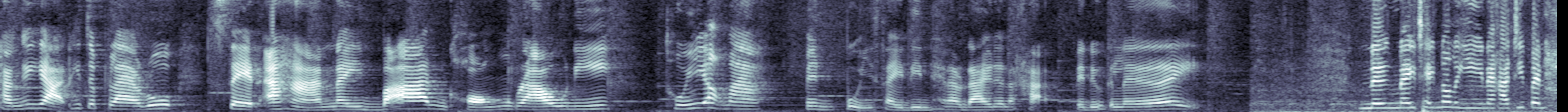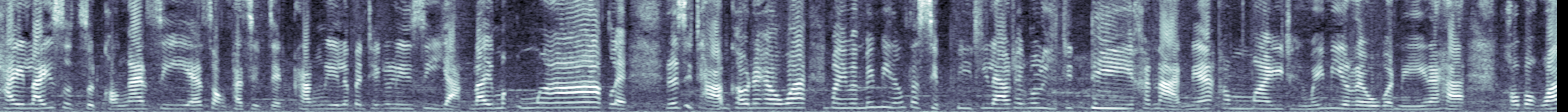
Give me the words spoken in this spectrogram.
ถังขยะที่จะแปลรูปเศษอาหารในบ้านของเรานี้ ทุยออกมาเป็นปุ๋ยใส่ดินให้เราได้ด้วยล่ะค่ะ ไปดูกันเลย หนึ่งในเทคโนโลยีนะคะที่เป็นไฮไลท์สุด ๆ ของงาน CES 2017 ครั้งนี้ และเป็นเทคโนโลยีที่อยากได้มาก ๆ เลยแล้วสิถามเขานะคะว่าทำไมมันไม่มีตั้งแต่ 10 ปีที่แล้วเทคโนโลยีที่ดีขนาดนี้ทำไมถึงไม่มีเร็วกว่านี้นะคะ เขาบอกว่า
